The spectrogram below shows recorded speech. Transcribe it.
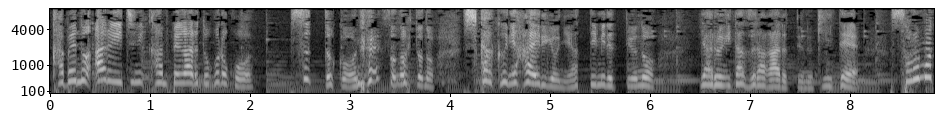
壁のある位置にカンペがあるところをこう、スッとこうね、その人の視覚に入るようにやってみるっていうのをやるいたずらがあるっていうのを聞いて、それも違う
